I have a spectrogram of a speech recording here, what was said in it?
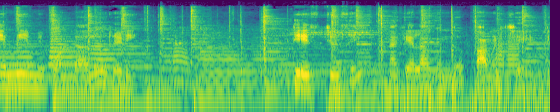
ఎమ్మి ఎమ్మి బోండాలు రెడీ. టేస్ట్ చూసి నాకు ఎలాగుందో కామెంట్ చేయండి.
